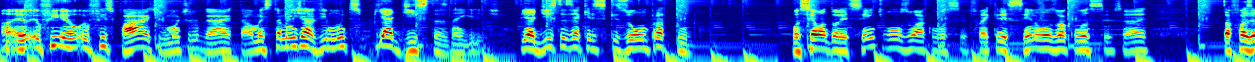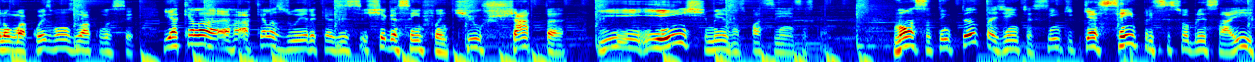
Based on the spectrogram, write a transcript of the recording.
Ah, eu, eu, eu, eu, fiz parte de um monte de lugar e tal, mas também já vi muitos piadistas na igreja. Piadistas é aqueles que zoam para tudo. Você é um adolescente, vão zoar com você. Você vai crescendo, vão zoar com você. Você vai tá fazendo alguma coisa, vão zoar com você. E aquela, aquela zoeira que às vezes chega a ser infantil, chata e, e enche mesmo as paciências, cara. Nossa, tem tanta gente assim que quer sempre se sobressair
